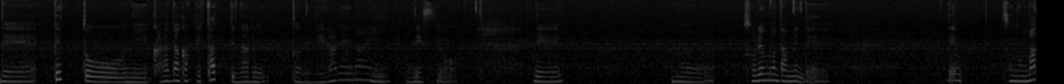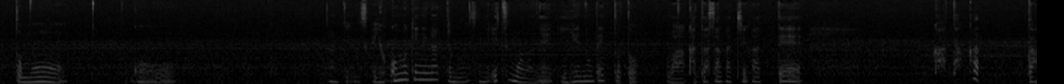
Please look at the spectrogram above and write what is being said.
でベッドに体がペタってなるとね寝られないんですよ。でもうそれもダメで。でそのマットもこう何て言うんですか横向きになってもそのいつものね家のベッドとは硬さが違って硬かったの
